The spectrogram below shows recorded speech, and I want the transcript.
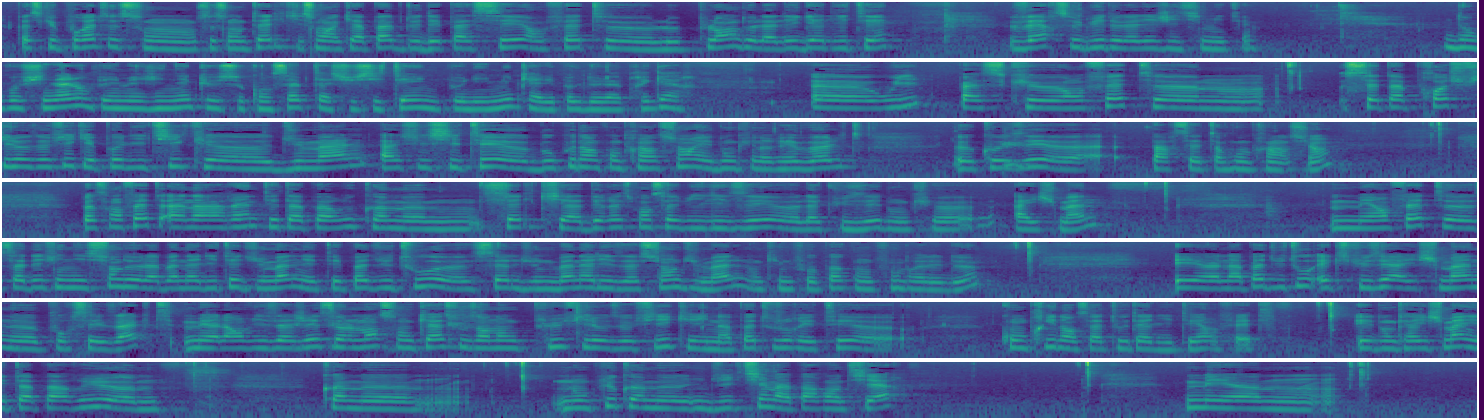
parce que pour elles, ce sont, ce sont elles qui sont incapables de dépasser en fait euh, le plan de la légalité vers celui de la légitimité. Donc au final, on peut imaginer que ce concept a suscité une polémique à l'époque de l'après-guerre. Euh, oui, parce que en fait, euh, cette approche philosophique et politique du mal a suscité beaucoup d'incompréhension et donc une révolte causée par cette incompréhension. Parce qu'en fait, Anna Arendt est apparue comme euh, celle qui a déresponsabilisé euh, l'accusé, donc euh, Eichmann. Mais en fait, sa définition de la banalité du mal n'était pas du tout celle d'une banalisation du mal, donc il ne faut pas confondre les deux. Et elle n'a pas du tout excusé Eichmann pour ses actes, mais elle a envisagé seulement son cas sous un angle plus philosophique et il n'a pas toujours été compris dans sa totalité en fait. Et donc Eichmann est apparu comme, euh, non plus comme une victime à part entière. Mais, euh,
